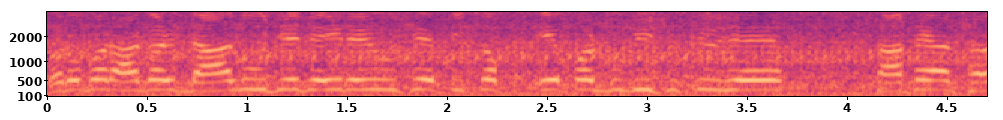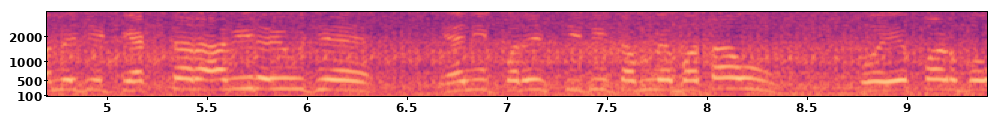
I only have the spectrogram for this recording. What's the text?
બરોબર, આગળ ડાલું જે જઈ રહ્યું છે પિકઅપ એ પણ ડૂબી ચૂક્યું છે. સાથે આ સામે જે ટ્રેક્ટર આવી રહ્યું છે, એની પરિસ્થિતિ તમને બતાવું તો એ પણ બહુ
